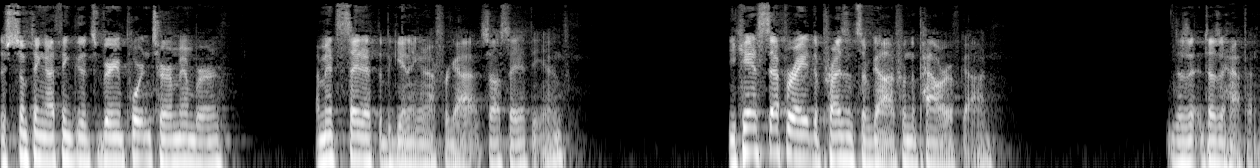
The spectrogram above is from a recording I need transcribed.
there's something I think that's very important to remember I meant to say it at the beginning and I forgot, so I'll say it at the end. You can't separate the presence of God from the power of God. It doesn't, it doesn't happen.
